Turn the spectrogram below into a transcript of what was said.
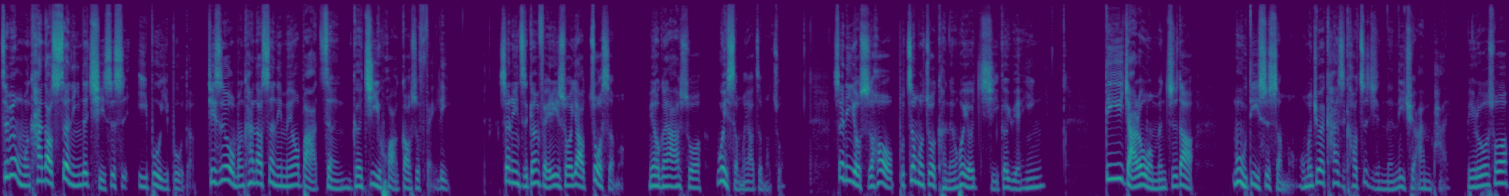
这边我们看到圣灵的启示是一步一步的。其实我们看到圣灵没有把整个计划告诉腓力。圣灵只跟腓力说要做什么，没有跟他说为什么要这么做。圣灵有时候不这么做，可能会有几个原因。第一，假如我们知道目的是什么，我们就会开始靠自己的能力去安排。比如说，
